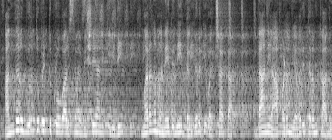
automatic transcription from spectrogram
అందరూ గుర్తుపెట్టుకోవాల్సిన విషయానికి ఇది మరణం అనేది నీ దగ్గరకి వచ్చాక దాని ఆపడం ఎవరితరం కాదు.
